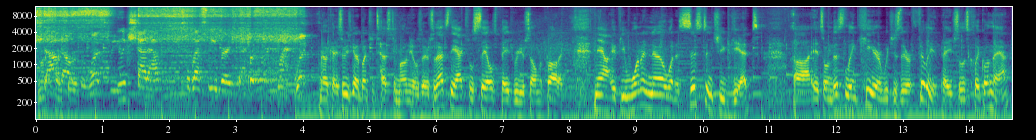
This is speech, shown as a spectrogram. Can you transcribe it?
Shout out sure. to Wesley. Huge shout out to Wesley Virgin. okay so he's got a bunch of testimonials there so that's the actual sales page where you're selling the product now if you want to know what assistance you get uh, it's on this link here which is their affiliate page so let's click on that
